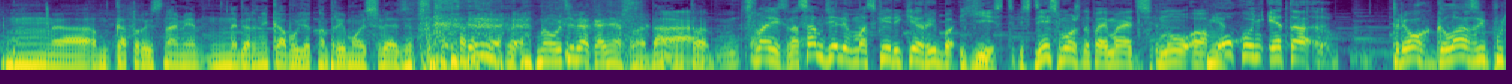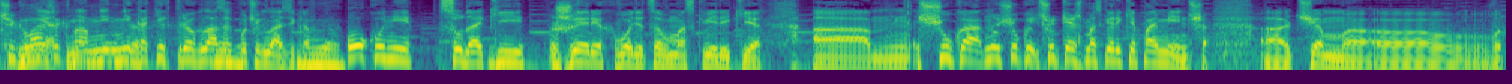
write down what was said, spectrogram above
который с нами наверняка будет на прямой связи. Ну, у тебя, конечно, да, а, Смотрите, на самом деле в Москве-реке рыба есть. Здесь можно поймать, ну, а, окунь это Трехглазый пучеглазик Нет, нам... Ни, никаких трехглазых пучеглазиков. Да. Окуни, судаки, жерех водятся в Москве-реке. А, щука, ну, щука, щука, конечно, в Москве-реке поменьше, а, чем а, вот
